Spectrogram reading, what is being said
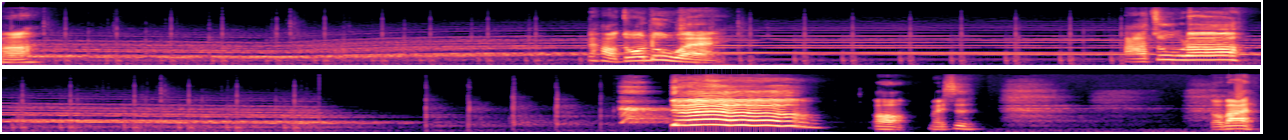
吗？有好多路哎，卡住了。哦，没事，怎么办？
